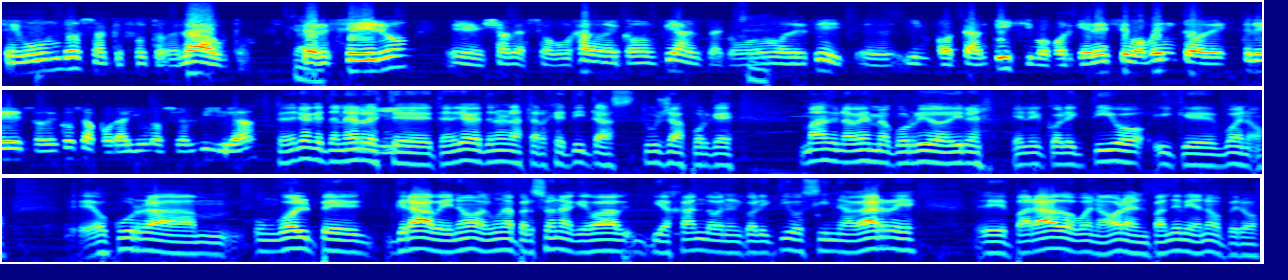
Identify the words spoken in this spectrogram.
Segundo, saque fotos del auto. Tercero, eh, llame a su abogado de confianza, como vamos a decir, eh, importantísimo, porque en ese momento de estrés o de cosas por ahí uno se olvida. Tendría que tener, este, tendría que tener unas tarjetitas tuyas, porque más de una vez me ha ocurrido de ir en el colectivo y que, bueno, eh, ocurra mm, un golpe grave, ¿no? Alguna persona que va viajando en el colectivo sin agarre, eh, parado, bueno, ahora en pandemia no, pero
